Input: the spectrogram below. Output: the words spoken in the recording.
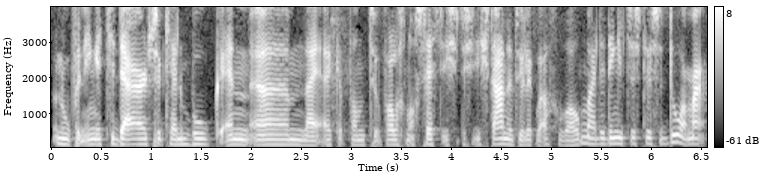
Een oefeningetje daar, een stukje aan een boek. En um, nou ja, ik heb dan toevallig nog sessies, dus die staan natuurlijk wel gewoon. Maar de dingetjes tussendoor. Maar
